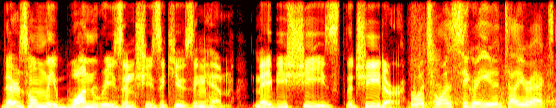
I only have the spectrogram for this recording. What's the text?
There's only one reason she's accusing him. Maybe she's the cheater. what's one secret you didn't tell your ex?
